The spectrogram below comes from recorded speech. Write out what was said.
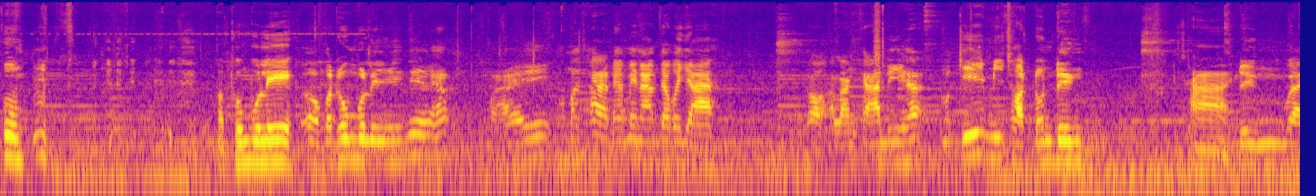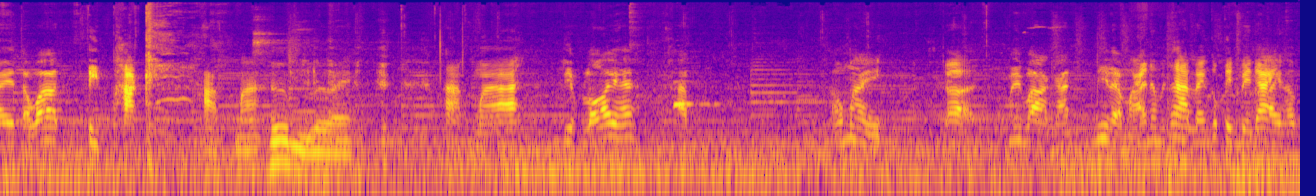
ทุมปทุมบุรีเออปทุมบุรีนี่นะครับหมายธรรมชาตินะแม่น้ำเจ้าพระยา ก็อลังการดีฮะเมื่อกี้มีช็อตโดนดึง ใช่ดึงไปแต่ว่าติดผักผักมาหึ่มเลยผักมาเรียบร้อยฮะขัดเอาใหม่ก็ไม่ว่ากันนี่แหละหมายธรรมชาติอะไรก็เป็นไปได้ครับ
